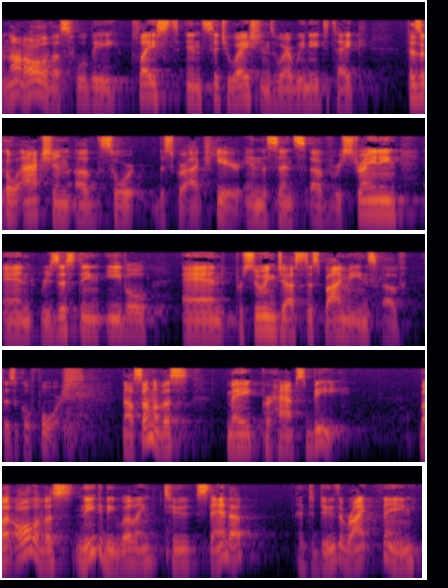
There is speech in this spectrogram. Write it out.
Not all of us will be placed in situations where we need to take physical action of the sort described here, in the sense of restraining and resisting evil and pursuing justice by means of physical force. Now, some of us may perhaps be, but all of us need to be willing to stand up and to do the right thing,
